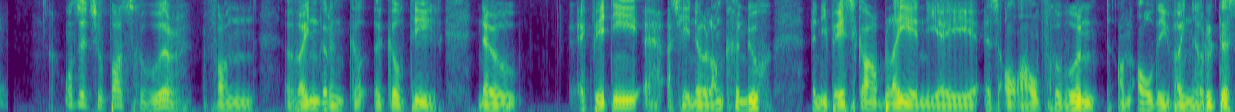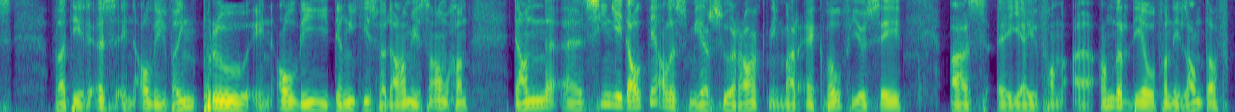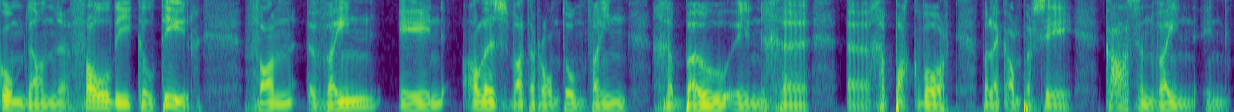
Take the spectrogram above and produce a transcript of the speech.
Ons het sopas gehoor van 'n wyndrinkkultuur. Nou ek weet nie eh, as jy nou lank genoeg in die Weskaap bly en jy is al half gewoond aan al die wynroetes wat hier is en al die wynproe en al die dingetjies wat daarmee saamgaan, dan uh, sien jy dalk nie alles meer so raak nie, maar ek wil vir jou sê as uh, jy van 'n uh, ander deel van die land af kom, dan val die kultuur van wyn en alles wat rondom wyn gebou en ge uh, gepak word, wil ek amper sê kaas en wyn en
